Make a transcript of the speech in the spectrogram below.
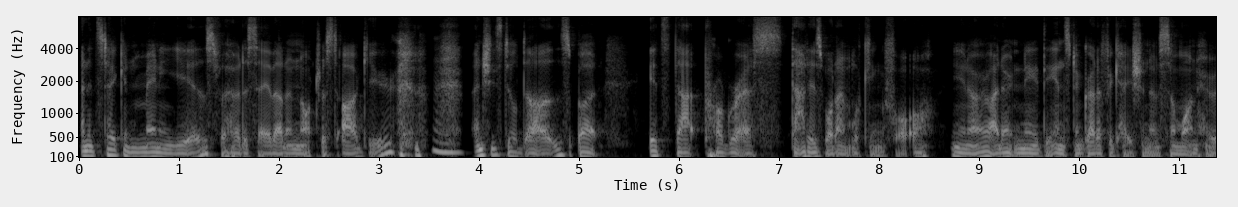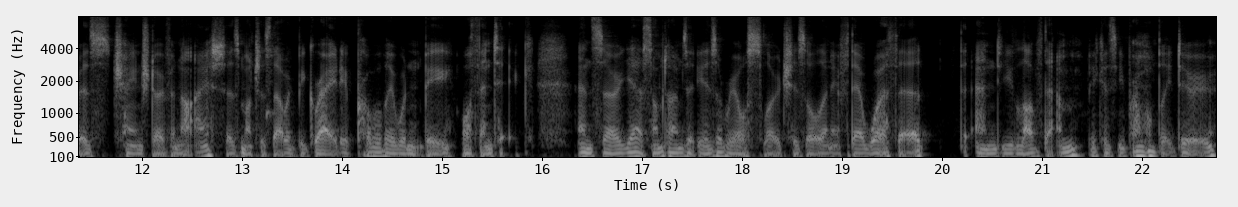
And it's taken many years for her to say that and not just argue. Mm. and she still does. But it's that progress that is what I'm looking for. You know, I don't need the instant gratification of someone who has changed overnight. As much as that would be great, it probably wouldn't be authentic. And so, yeah, sometimes it is a real slow chisel. And if they're worth it and you love them, because you probably do,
